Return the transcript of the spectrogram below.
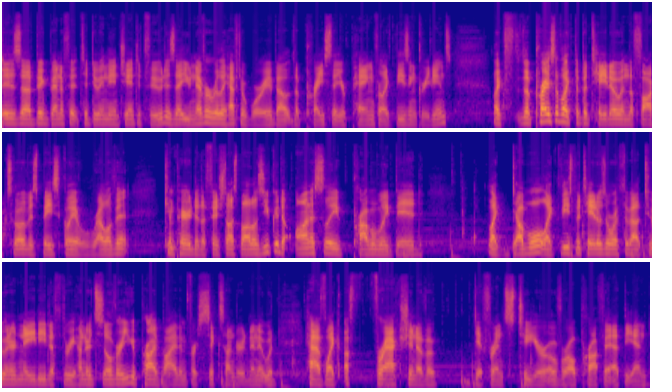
is a big benefit to doing the enchanted food is that you never really have to worry about the price that you're paying for like these ingredients like the price of like the potato and the foxglove is basically irrelevant compared to the fish sauce bottles. You could honestly probably bid like double. Like these potatoes are worth about 280 to 300 silver. You could probably buy them for 600 and it would have like a fraction of a difference to your overall profit at the end.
